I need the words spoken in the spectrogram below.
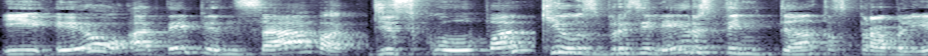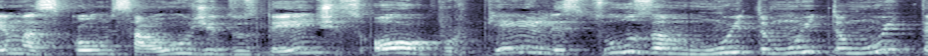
e eu até pensava, desculpa, que os brasileiros têm tantos problemas com saúde dos dentes, ou porque eles usam muito, muito, muito.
